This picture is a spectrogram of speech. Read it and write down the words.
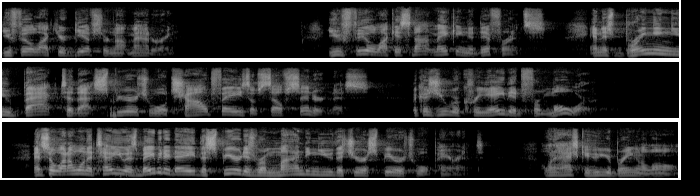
You feel like your gifts are not mattering. You feel like it's not making a difference. And it's bringing you back to that spiritual child phase of self centeredness because you were created for more. And so, what I want to tell you is maybe today the Spirit is reminding you that you're a spiritual parent. I want to ask you who you're bringing along.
